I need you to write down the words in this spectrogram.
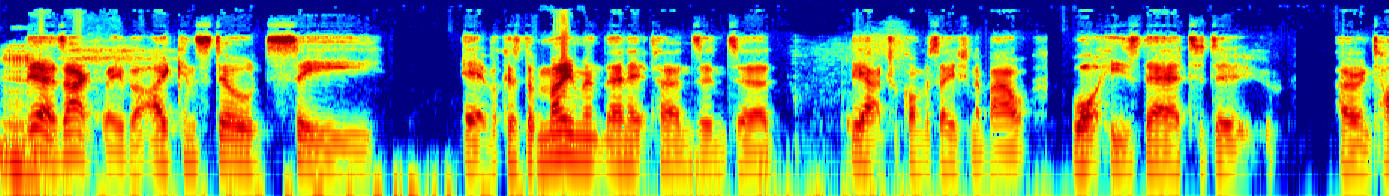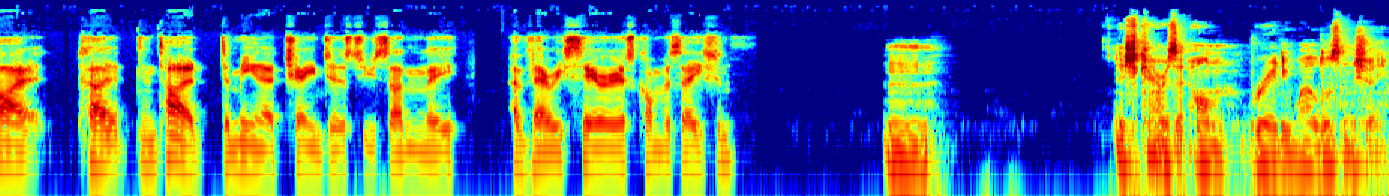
yeah. yeah exactly but i can still see it because the moment then it turns into the actual conversation about what he's there to do her entire her entire demeanor changes to suddenly a very serious conversation Mm. And she carries it on really well, doesn't she?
